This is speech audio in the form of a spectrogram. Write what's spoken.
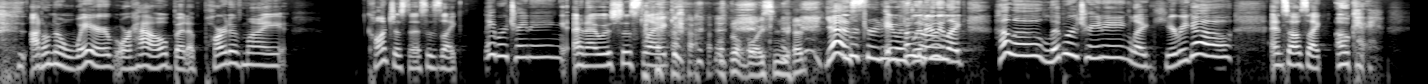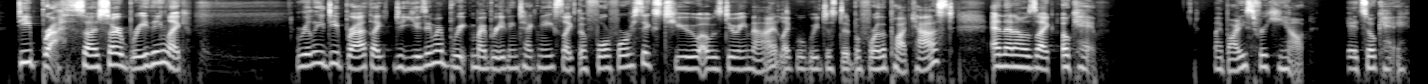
I don't know where or how, but a part of my consciousness is like labor training, and I was just like. little voice in your head. Yes, training, it was literally like, "Hello, labor training." Like, here we go. And so I was like, "Okay, deep breath." So I started breathing like really deep breath, like using my bre- my breathing techniques, like the four four six two. I was doing that, like what we just did before the podcast. And then I was like, "Okay, my body's freaking out. It's okay.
